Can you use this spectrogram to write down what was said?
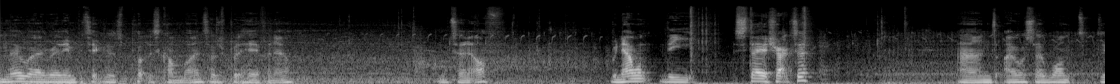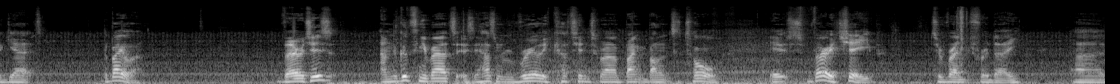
nowhere really in particular to put this combine, so I'll just put it here for now. We'll turn it off. We now want the Steyr tractor and I also want to get the baler. There it is, and the good thing about it is it hasn't really cut into our bank balance at all. It's very cheap to rent for a day, uh,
